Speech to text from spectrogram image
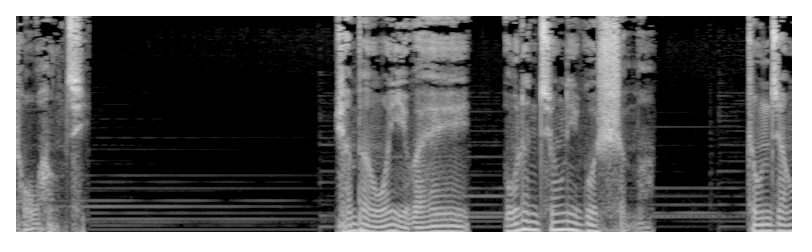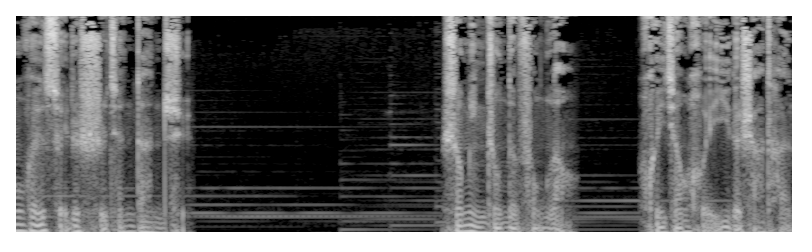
又忘记。原本我以为，无论经历过什么，终将会随着时间淡去。生命中的风浪，会将回忆的沙滩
